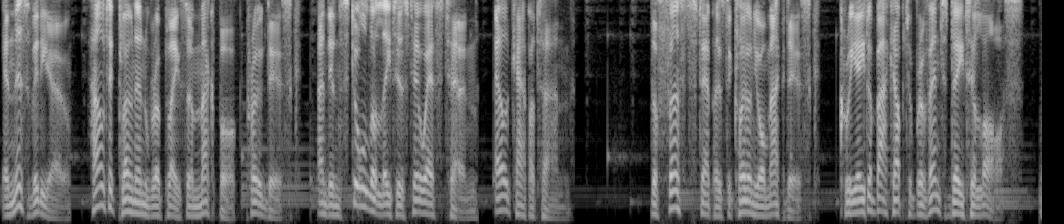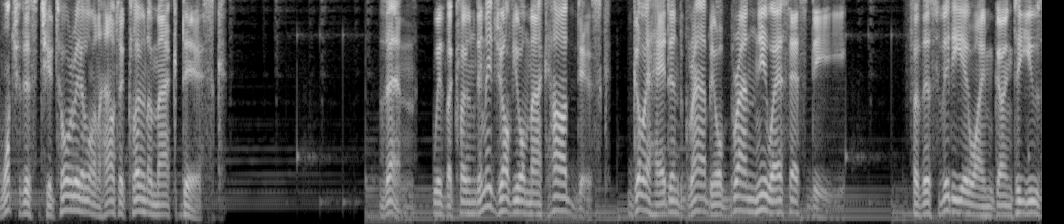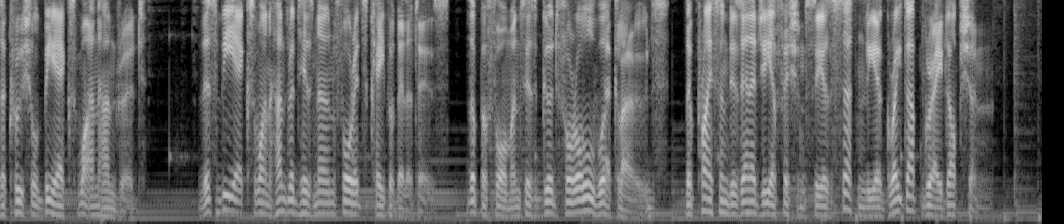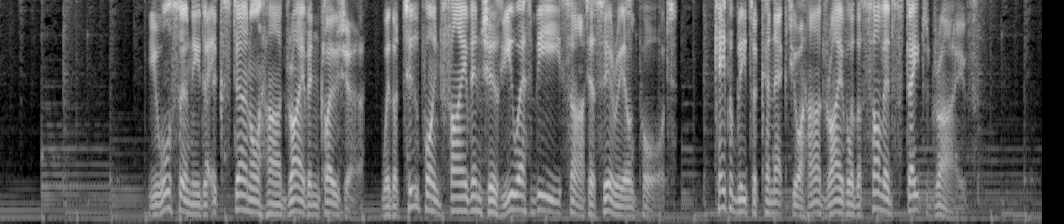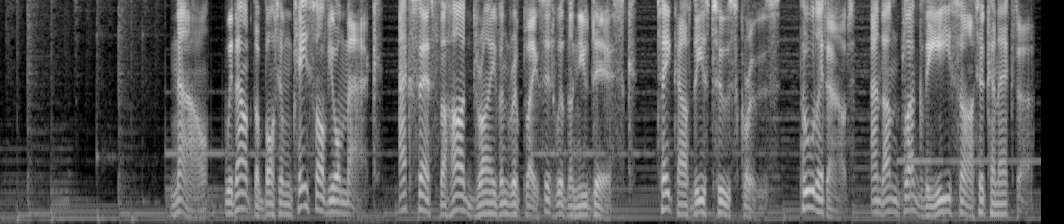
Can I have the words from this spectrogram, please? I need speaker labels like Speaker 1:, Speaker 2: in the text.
Speaker 1: In this video, how to clone and replace a MacBook Pro disk and install the latest OS X, El Capitan. The first step is to clone your Mac disk. Create a backup to prevent data loss. Watch this tutorial on how to clone a Mac disk. Then, with the cloned image of your Mac hard disk, go ahead and grab your brand new SSD. For this video I'm going to use a Crucial BX100. This BX100 is known for its capabilities. The performance is good for all workloads. The price and its energy efficiency is certainly a great upgrade option. You also need an external hard drive enclosure with a 2.5 inches USB SATA serial port capably to connect your hard drive or the solid state drive. Now, without the bottom case of your Mac, access the hard drive and replace it with the new disk. Take out these two screws, pull it out, and unplug the eSATA connector.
